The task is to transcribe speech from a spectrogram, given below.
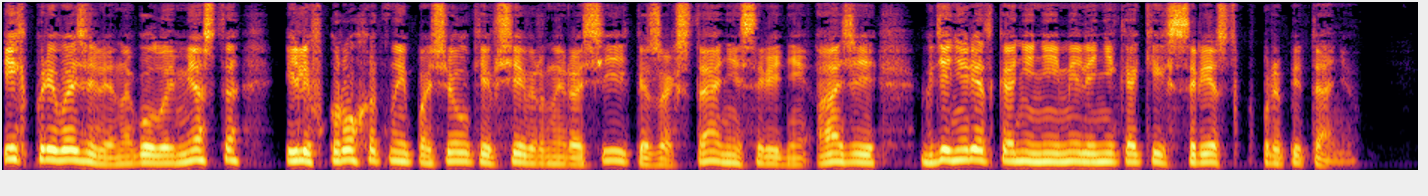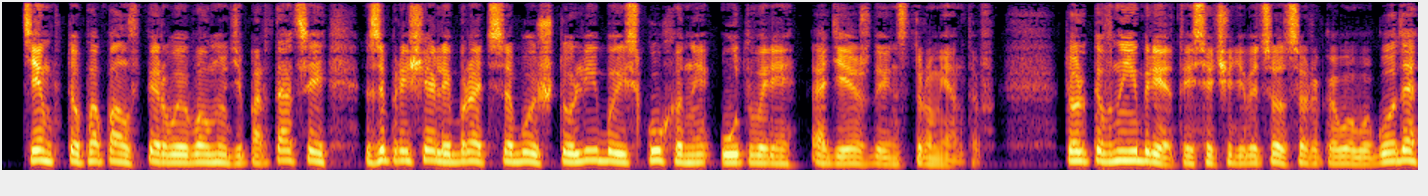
Их привозили на голое место или в крохотные поселки в Северной России, Казахстане, Средней Азии, где нередко они не имели никаких средств к пропитанию. Тем, кто попал в первую волну депортации, запрещали брать с собой что-либо из кухонной утвари, одежды, инструментов. Только в ноябре 1940 года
